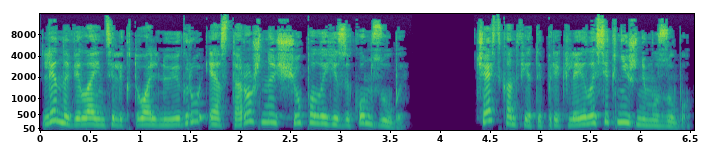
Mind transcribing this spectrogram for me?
Лена вела интеллектуальную игру и осторожно щупала языком зубы, Часть конфеты приклеилась и к нижнему зубу,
